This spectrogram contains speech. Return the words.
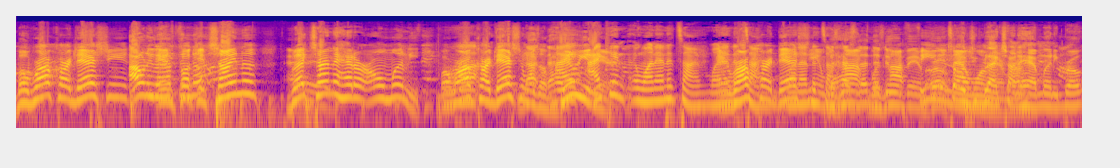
But Rob Kardashian I don't even and fucking Chyna Blac Chyna had her own money, but Rob Kardashian was a billionaire. I, I can one at a time. One and at a time. Rob Kardashian was not was not feeding broke. I told you Blac Chyna had money, bro.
